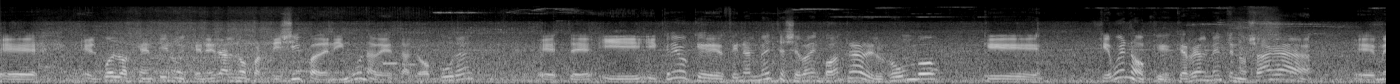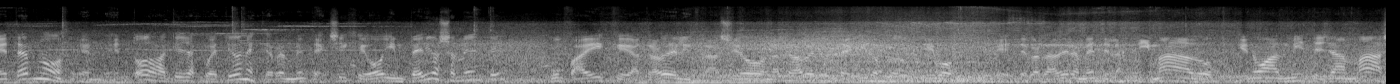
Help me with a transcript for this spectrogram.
Eh, el pueblo argentino en general no participa de ninguna de estas locuras. Este, y, creo que finalmente se va a encontrar el rumbo que, bueno, que, realmente nos haga eh, meternos en, todas aquellas cuestiones que realmente exige hoy imperiosamente un país que a través de la inflación, a través de un tejido productivo este, verdaderamente lastimado, que no admite ya más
